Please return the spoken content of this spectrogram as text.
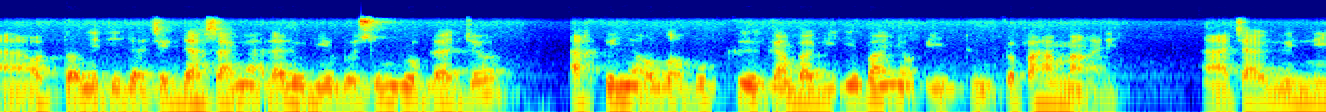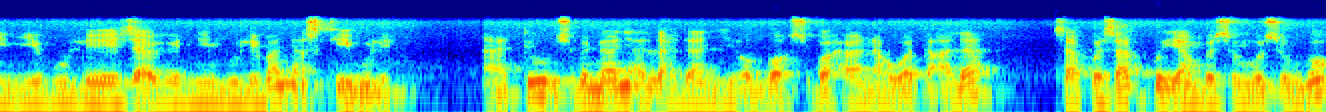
uh, otaknya tidak cerdas sangat lalu dia bersungguh belajar akhirnya Allah bukakan bagi dia banyak pintu kefahaman dia uh, cara ni dia boleh cara ni boleh banyak skill boleh Ha, itu sebenarnya adalah janji Allah Subhanahu Wa Taala. Siapa-siapa yang bersungguh-sungguh,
